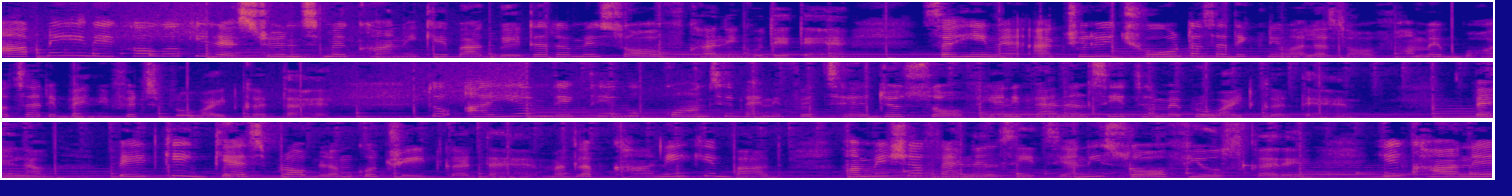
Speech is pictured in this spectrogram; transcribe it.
आपने ये देखा होगा कि रेस्टोरेंट्स में खाने के बाद बेटर हमें सौफ खाने को देते हैं। सही में एक्चुअली छोटा सा दिखने वाला सौफ हमें बहुत सारे बेनिफिट्स प्रोवाइड करता है। तो आइए हम देखते हैं वो कौन से बेनिफिट्स है जो सौफ, यानी फेनल सीड्स हमें प्रोवाइड करते हैं। पहला, पेट की गैस प्रॉब्लम को ट्रीट करता है। मतलब खाने के बाद हमेशा फेनल सीड्स यानी सॉफ यूज़ करें। ये खाने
